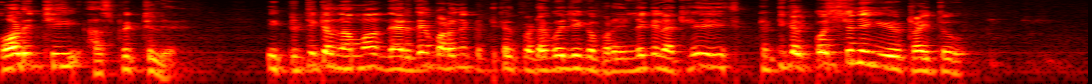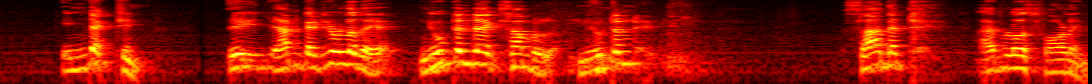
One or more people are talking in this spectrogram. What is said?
ക്വാളിറ്റി ആസ്പെക്റ്റിൽ ഈ ക്രിട്ടിക്കൽ നമ്മൾ നേരത്തെ പറഞ്ഞ ക്രിട്ടിക്കൽ പെഡഗോജിയൊക്കെ പറഞ്ഞു ഇല്ലെങ്കിൽ at least critical questioning you try to inducting ഞാൻ കേട്ടിട്ടുള്ളത് ന്യൂട്ടന്റെ example Newton saw that apple was falling,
